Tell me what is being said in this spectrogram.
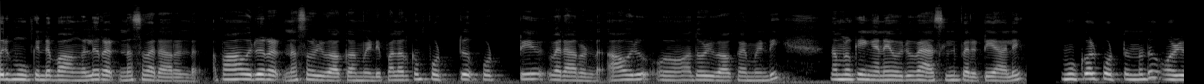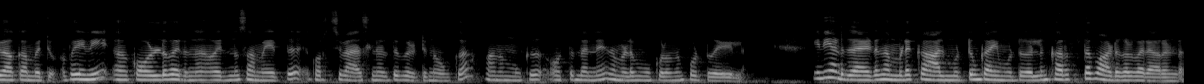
ഒരു മൂക്കിന്റെ ഭാഗങ്ങളിൽ റെഡ്നെസ് വരാറുണ്ട്. അപ്പോൾ ആ ഒരു റെഡ്നെസ് ഒഴിവാക്കാൻ വേണ്ടി പലർക്കും പൊട്ട് പൊട്ടി വരാറുണ്ട്. ആ ഒരു അത് ഒഴിവാക്കാൻ വേണ്ടി നമ്മൾക്ക് ഇങ്ങനെ ഒരു വാസലിൻ പുരട്ടിയാൽ മൂക്കുകൾ പൊട്ടുന്നത് ഒഴിവാക്കാൻ പറ്റും. അപ്പോൾ ഇനി കോൾഡ് വരുന്ന വരുന്ന സമയത്ത് കുറച്ച് വാസലിനെടുത്ത് പുരട്ടി നോക്കുക. നമുക്ക് ഒട്ടും തന്നെ നമ്മുടെ മൂക്കുകളൊന്നും പൊട്ടുകയില്ല. ഇനി അടുത്തതായിട്ട് നമ്മുടെ കാൽമുട്ടും കൈമുട്ടുകളിലും കറുത്ത പാടുകൾ വരാറുണ്ട്.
